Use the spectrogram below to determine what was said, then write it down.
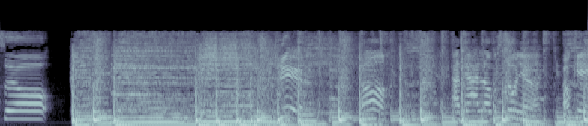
왔어요. Yeah. Uh. 아날로그 소년. Okay.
